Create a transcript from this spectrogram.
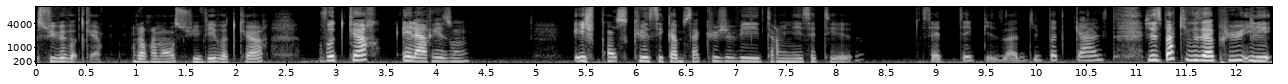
suivez votre cœur. vraiment, suivez votre cœur. Votre cœur est la raison. Et je pense que c'est comme ça que je vais terminer cet épisode du podcast. J'espère qu'il vous a plu. Il est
